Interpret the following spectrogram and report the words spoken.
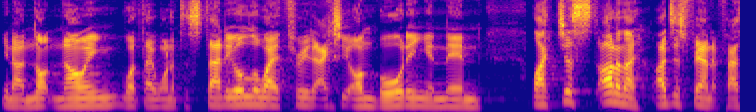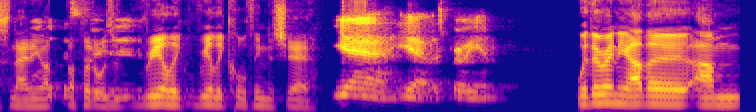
you know, not knowing what they wanted to study all the way through to actually onboarding and then like just I don't know. I just found it fascinating. I, I thought it was a really really cool thing to share. Yeah, yeah, it was brilliant. Were there any other um,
